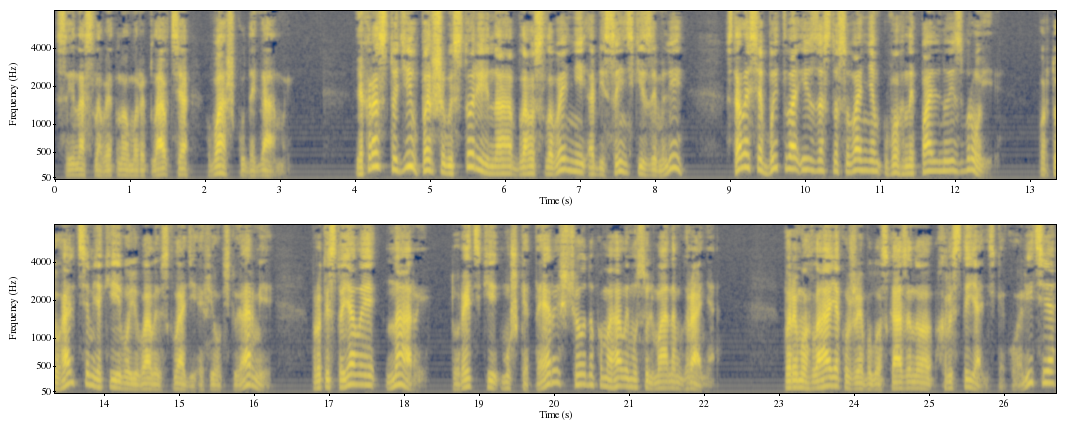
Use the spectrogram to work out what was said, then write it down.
сина славетного мореплавця Вашку Дегами. Якраз тоді, вперше в історії на благословенній абісинській землі, сталася битва із застосуванням вогнепальної зброї. Португальцям, які воювали в складі ефіопської армії, протистояли нари, турецькі мушкетери, що допомагали мусульманам граня. Перемогла, як уже було сказано, християнська коаліція,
